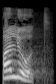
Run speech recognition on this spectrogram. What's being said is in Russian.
полет.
